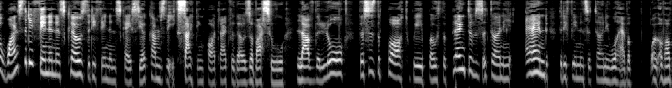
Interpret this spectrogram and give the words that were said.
So once the defendant has closed the defendant's case, here comes the exciting part, right? For those of us who love the law, this is the part where both the plaintiff's attorney and the defendant's attorney will have a will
